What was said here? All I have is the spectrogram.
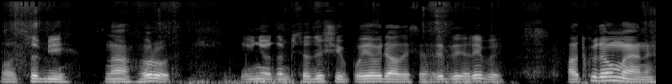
от, собі на город. І в нього там після дощів появлялися гриби. гриби. А откуда в мене?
